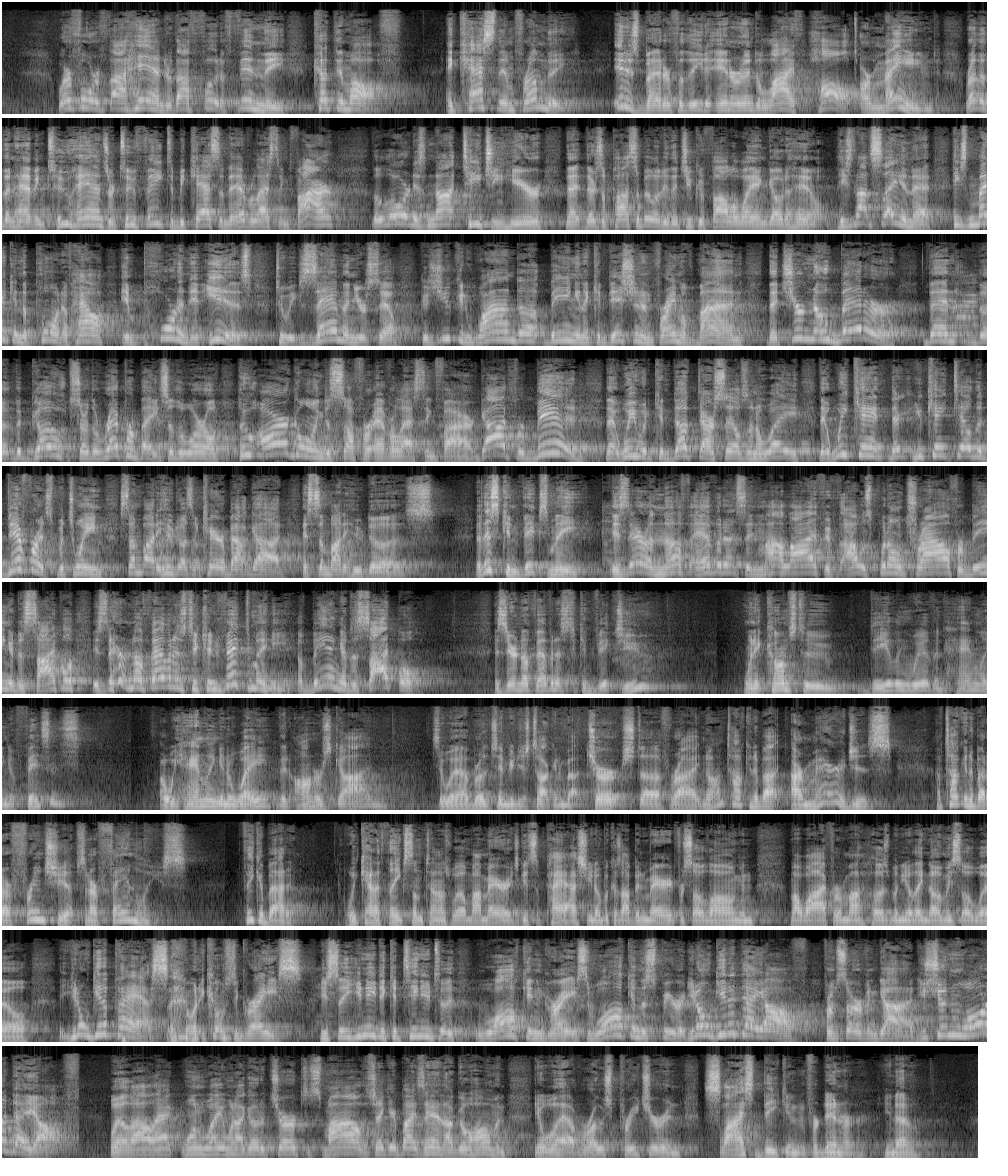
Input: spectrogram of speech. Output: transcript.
Wherefore, if thy hand or thy foot offend thee, cut them off and cast them from thee. It is better for thee to enter into life halt or maimed rather than having two hands or two feet to be cast into everlasting fire the Lord is not teaching here that there's a possibility that you could fall away and go to hell. He's not saying that. He's making the point of how important it is to examine yourself because you could wind up being in a condition and frame of mind that you're no better than the, the goats or the reprobates of the world who are going to suffer everlasting fire. God forbid that we would conduct ourselves in a way that we can't, you can't tell the difference between somebody who doesn't care about God and somebody who does. Now, this convicts me. Is there enough evidence in my life if I was put on trial for being a disciple? Is there enough evidence to convict me of being a disciple? Is there enough evidence to convict you when it comes to dealing with and handling offenses? Are we handling in a way that honors God? You say, well, Brother Tim, you're just talking about church stuff, right? No, I'm talking about our marriages. I'm talking about our friendships and our families. Think about it we kind of think sometimes, well, my marriage gets a pass, you know, because I've been married for so long and my wife or my husband, you know, they know me so well. You don't get a pass when it comes to grace. You see, you need to continue to walk in grace, walk in the Spirit. You don't get a day off from serving God. You shouldn't want a day off. Well, I'll act one way when I go to church and smile and shake everybody's hand, and I'll go home and, you know, we'll have roast preacher and sliced deacon for dinner, you know?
